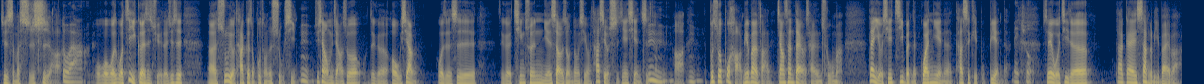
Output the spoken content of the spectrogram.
就是什么时事啊？对啊，我我我我自己个人是觉得，就是呃，书有它各种不同的属性，嗯，就像我们讲说这个偶像或者是这个青春年少的这种东西，它是有时间限制的、嗯、啊，不是说不好，没有办法，江山代有才人出嘛。但有些基本的观念呢，它是可以不变的，没错。所以我记得大概上个礼拜吧，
